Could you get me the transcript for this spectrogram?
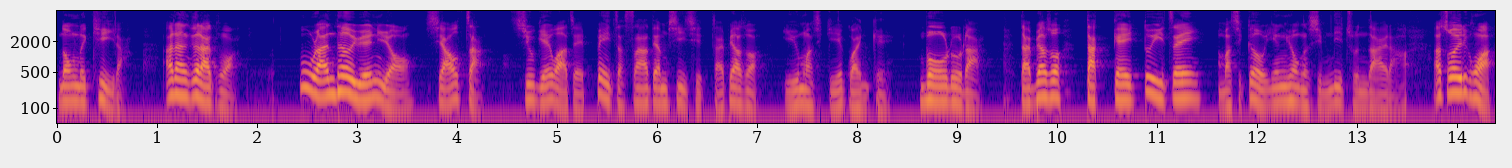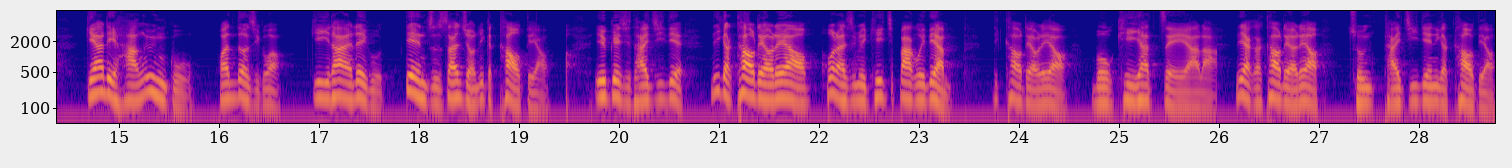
拢咧起啦。啊，咱过来看，布兰特原油小涨，收给偌济八十三点四七，代表说油嘛是几个关键，无落啦。代表说，大家对这嘛是各有影响的心理存在啦。啊，所以你看，今日航运股反倒是看其他的类股，电子三雄你甲扣掉，尤其是台积电，你甲扣掉了，本来是咪起一百几点，你扣掉了，无起遐济啊啦。你也甲扣掉了，剩台积电你甲扣掉，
